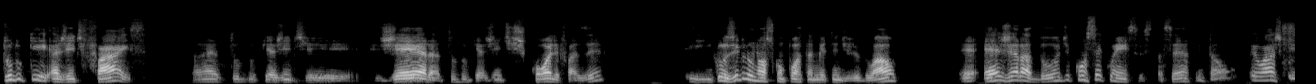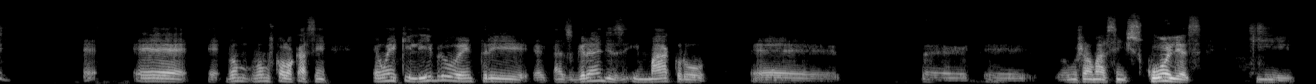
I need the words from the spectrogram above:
tudo que a gente faz, né, tudo que a gente gera, tudo que a gente escolhe fazer, inclusive no nosso comportamento individual, é, é gerador de consequências, tá certo? Então, eu acho que é, é, é, vamos, vamos colocar assim, é um equilíbrio entre é, as grandes e macro, é, é, vamos chamar assim, escolhas que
